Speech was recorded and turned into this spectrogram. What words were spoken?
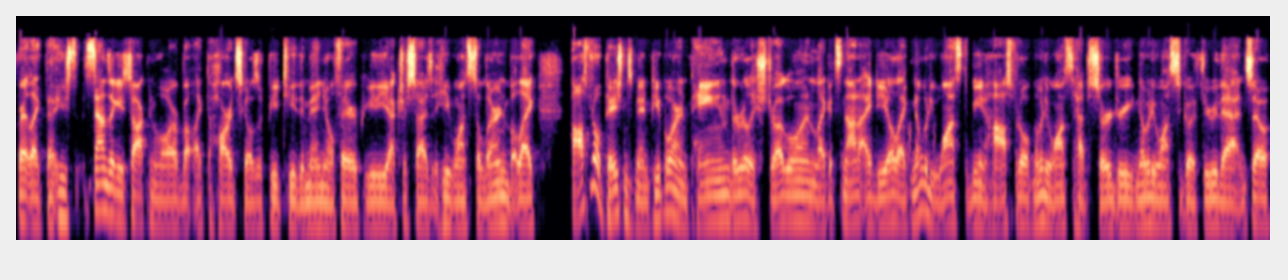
Right, like that. He sounds like he's talking more about like the hard skills of PT, the manual therapy, the exercise that he wants to learn. But like hospital patients, man, people are in pain. They're really struggling. Like it's not ideal. Like nobody wants to be in a hospital. Nobody wants to have surgery. Nobody wants to go through that. And so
